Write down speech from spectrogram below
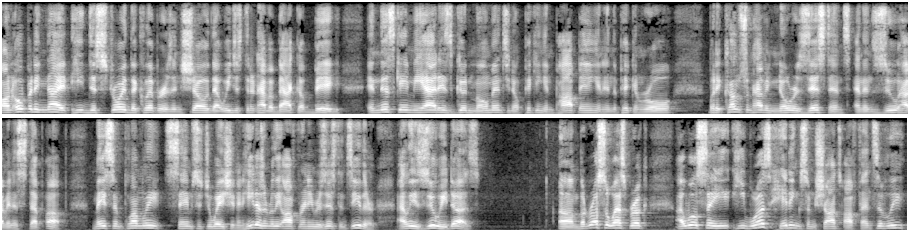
on opening night, he destroyed the Clippers and showed that we just didn't have a backup big. In this game, he had his good moments, you know, picking and popping and in the pick and roll but it comes from having no resistance and then Zoo having to step up. Mason Plumlee, same situation, and he doesn't really offer any resistance either. At least Zoo, he does. Um, but Russell Westbrook, I will say he, he was hitting some shots offensively,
